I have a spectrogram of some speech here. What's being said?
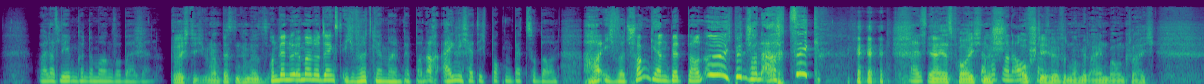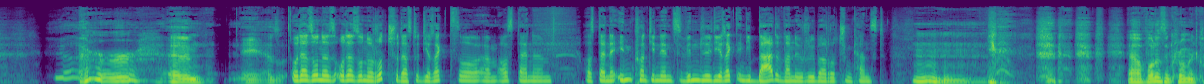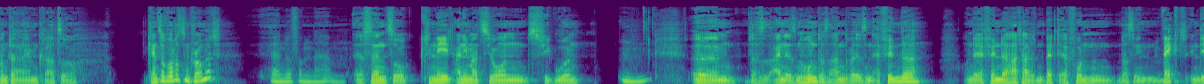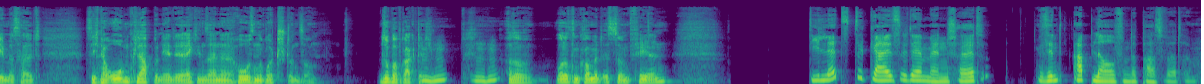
Weil das Leben könnte morgen vorbei sein. Richtig. Und am besten kann man Und wenn du immer nur denkst, ich würde gern mal ein Bett bauen. Ach, eigentlich hätte ich Bock, ein Bett zu bauen. Ah, ich würde schon gern ein Bett bauen. Äh, ich bin schon 80. weißt, Ja, jetzt brauche ich eine. Aufstehhilfe noch mit einbauen gleich. Ja. Ähm, Nee, also. Oder so eine, oder so eine Rutsche, dass du direkt so ähm, aus deinem, aus deiner Inkontinenzwindel direkt in die Badewanne rüberrutschen kannst. Hm. ja, Wallace und Gromit kommt da einem gerade so. Kennst du Wallace und Gromit? Ja, nur vom Namen. Das sind so Knetanimationsfiguren. Mhm. Ähm, das eine ist ein Hund, das andere ist ein Erfinder. Und der Erfinder hat halt ein Bett erfunden, das ihn weckt, indem es halt sich nach oben klappt und er direkt in seine Hosen rutscht und so. Super praktisch. Mhm. Mhm. Also Wallace und Gromit ist zu empfehlen. Die letzte Geißel der Menschheit sind ablaufende Passwörter.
